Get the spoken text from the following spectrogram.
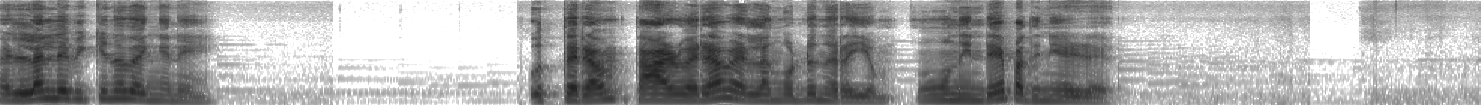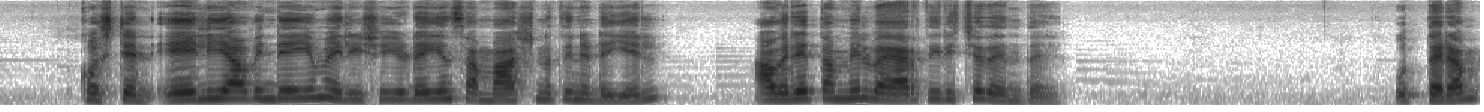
വെള്ളം ലഭിക്കുന്നതെങ്ങനെ? ഉത്തരം. താഴ്വര വെള്ളം കൊണ്ട് നിറയും. മൂന്നിന്റെ പതിനേഴ്. ക്വസ്റ്റ്യൻ ഏലിയാവിന്റെയും എലീഷയുടെയും സംഭാഷണത്തിനിടയിൽ അവരെ തമ്മിൽ വേർതിരിച്ചതെന്ത്? ഉത്തരം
